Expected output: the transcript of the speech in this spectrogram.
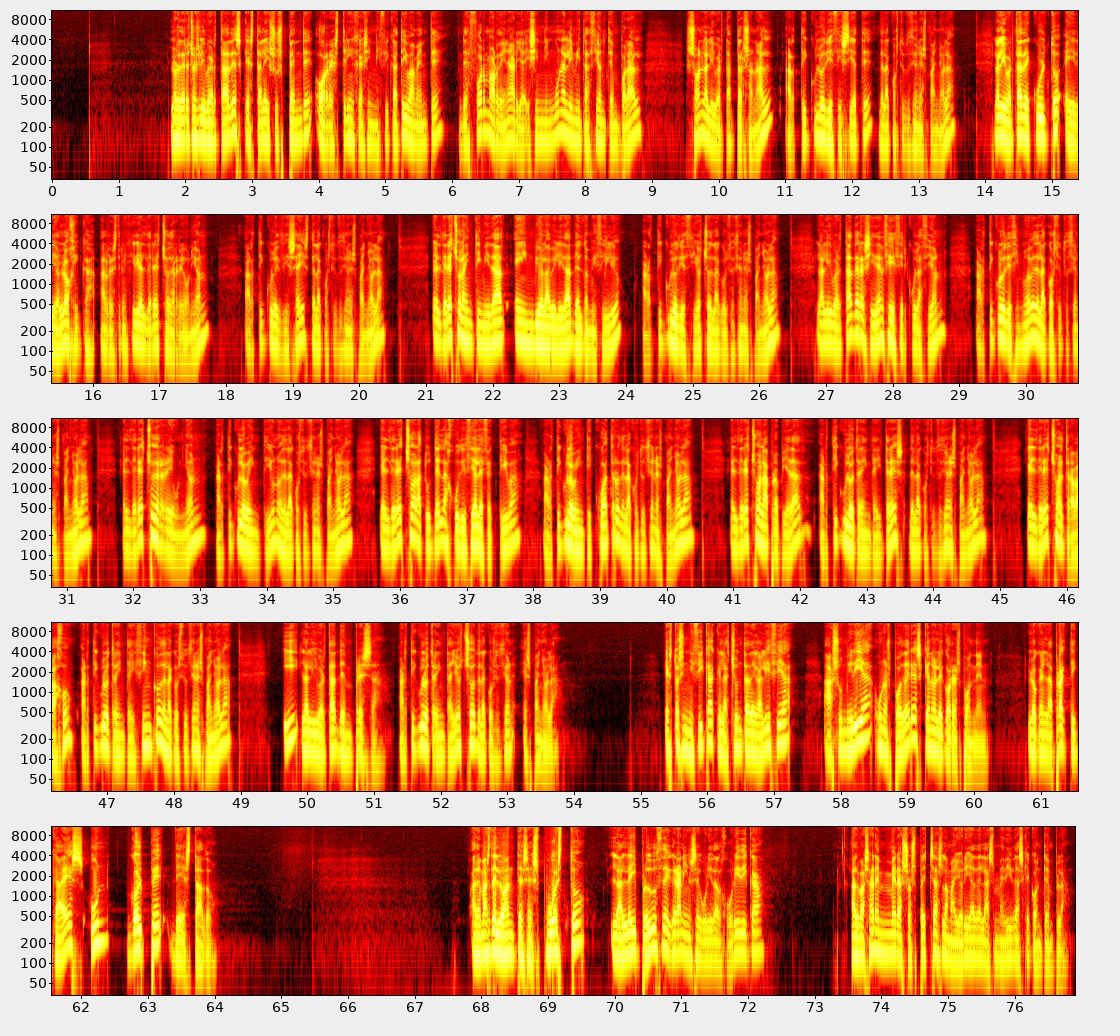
Los derechos y libertades que esta ley suspende o restringe significativamente, de forma ordinaria y sin ninguna limitación temporal, son la libertad personal, artículo 17 de la Constitución española, la libertad de culto e ideológica al restringir el derecho de reunión, artículo 16 de la Constitución española, el derecho a la intimidad e inviolabilidad del domicilio, artículo 18 de la Constitución española, la libertad de residencia y circulación, artículo 19 de la Constitución española, el derecho de reunión, artículo 21 de la Constitución española, el derecho a la tutela judicial efectiva, artículo 24 de la Constitución española, el derecho a la propiedad, artículo 33 de la Constitución española, el derecho al trabajo, artículo 35 de la Constitución española, y la libertad de empresa, artículo 38 de la Constitución española. Esto significa que la Junta de Galicia asumiría unos poderes que no le corresponden, lo que en la práctica es un golpe de Estado. Además de lo antes expuesto, la ley produce gran inseguridad jurídica, al basar en meras sospechas la mayoría de las medidas que contempla.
